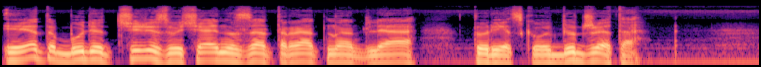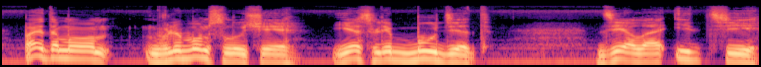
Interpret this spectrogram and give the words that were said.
и это будет чрезвычайно затратно для турецкого бюджета. Поэтому в любом случае, если будет дело идти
